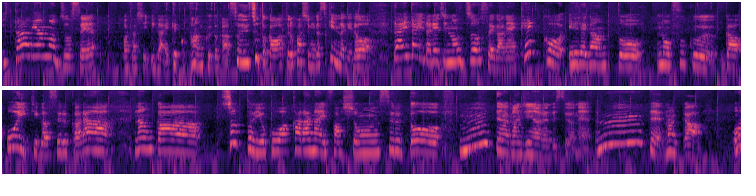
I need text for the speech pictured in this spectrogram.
イタリアンの女性私以外結構パンクとかそういうちょっと変わってるファッションが好きんだけど大体イタリア人の女性がね結構エレガントの服が多い気がするからなんかちょっとよくわからないファッションするとうーんってな感じになるんですよね。うーんってなんか同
